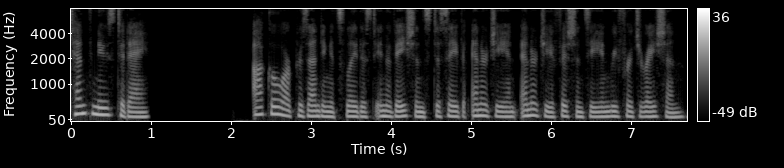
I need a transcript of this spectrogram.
10th News Today. AKO are presenting its latest innovations to save energy and energy efficiency in refrigeration.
